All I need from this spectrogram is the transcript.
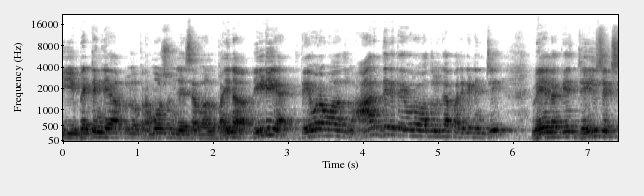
ఈ బెట్టింగ్ యాప్లో ప్రమోషన్ చేసే వాళ్ళ పైన పీడీ యాక్ట్ తీవ్రవాదులు ఆర్థిక తీవ్రవాదులుగా పరిగణించి వీళ్ళకి జైలు శిక్ష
